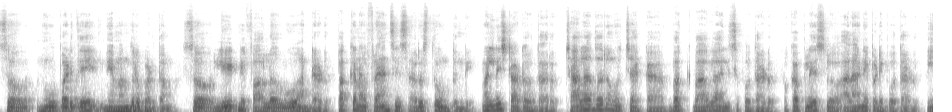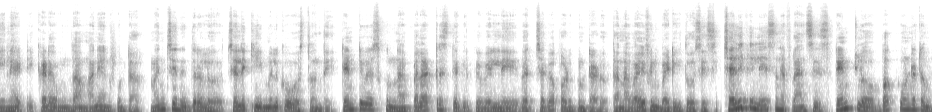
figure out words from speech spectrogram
సో నువ్వు పడితే మేమందరూ పడతాం. సో లీడ్ని ఫాలో అవ్వు అంటాడు. పక్కన ఫ్రాన్సిస్ అరుస్తూ ఉంటుంది. మళ్ళీ స్టార్ట్ అవుతారు. చాలా దూరం వచ్చాక బక్ బాగా అలిసిపోతాడు. ఒక ప్లేస్లో అలానే పడిపోతాడు. ఈ నైట్ ఇక్కడే ఉందాం అని అనుకుంటారు. మంచి నిద్రలో చలికి మెలకు వస్తుంది. టెంట్ వేసుకున్న పెలాట్రిస్ దగ్గరికి వెళ్ళి వెచ్చగా పడుకుంటాడు. తన వైఫ్ని బయటికి తోసేసి. చలికి లేసిన ఫ్రాన్సిస్ టెంట్లో బక్ ఉండటం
